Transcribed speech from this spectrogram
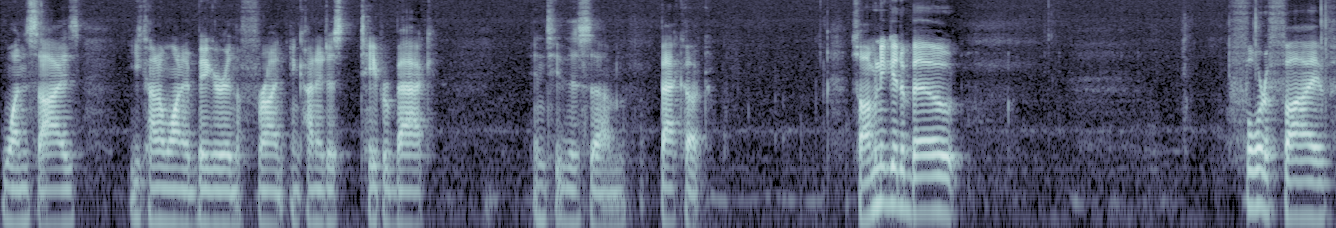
one size. You kind of want it bigger in the front and kind of just taper back into this um, back hook. So I'm going to get about four to five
